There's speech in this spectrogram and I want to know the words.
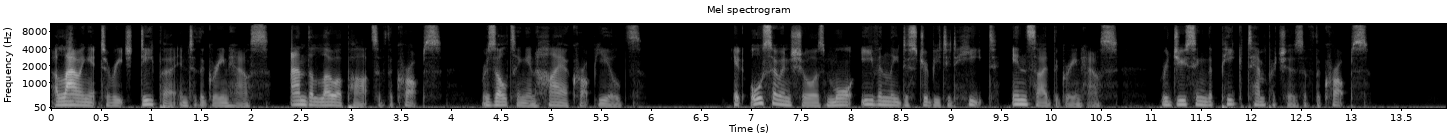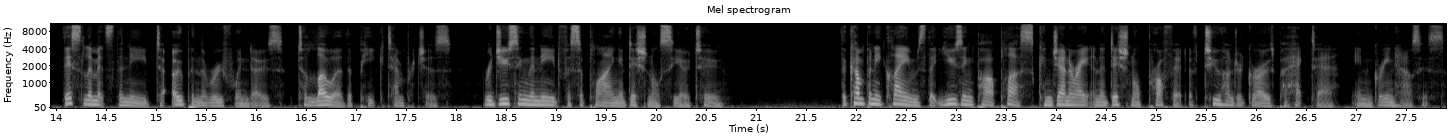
allowing it to reach deeper into the greenhouse and the lower parts of the crops, resulting in higher crop yields. It also ensures more evenly distributed heat inside the greenhouse, reducing the peak temperatures of the crops. This limits the need to open the roof windows to lower the peak temperatures, reducing the need for supplying additional CO2. The company claims that using PAR Plus can generate an additional profit of 200 grows per hectare in greenhouses.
